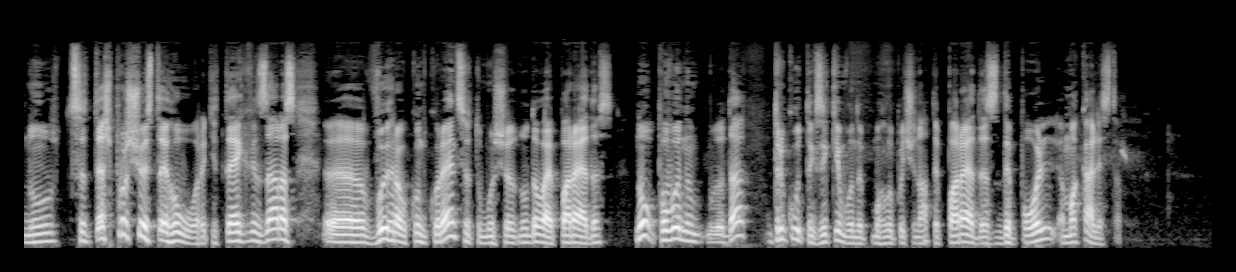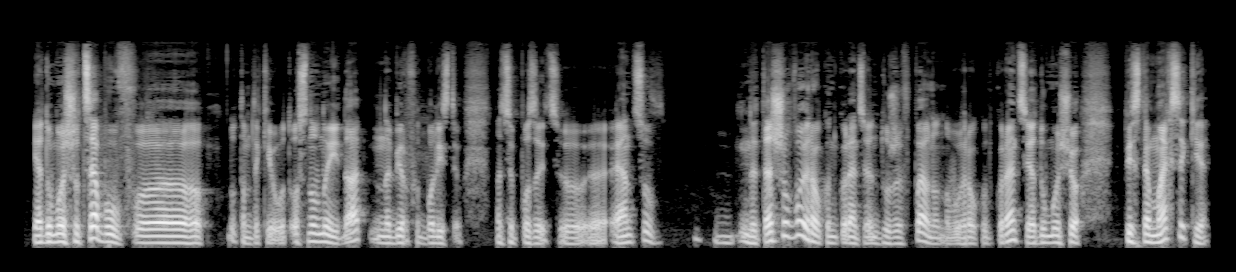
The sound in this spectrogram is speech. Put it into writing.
ну, це теж про щось те говорить. І те, як він зараз е, виграв конкуренцію, тому що, ну давай, Паредес. Ну, повинен, да, трикутник, з яким вони могли починати: Паредес, Деполь, Макалістер. Я думаю, що це був е, ну, там такий от основний да, набір футболістів на цю позицію. Е, Енцу не те, що виграв конкуренцію, він дуже впевнено виграв конкуренцію. Я думаю, що після Мексики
